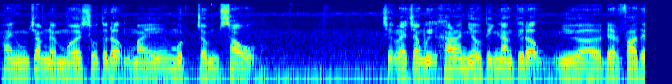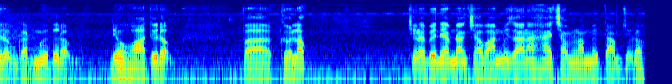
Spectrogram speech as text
2010 số tự động máy 1.6 Chiếc này trang bị khá là nhiều tính năng tự động như à, đèn pha tự động, gạt mưa tự động, điều hòa tự động và cửa lóc. Chiếc này bên em đang chào bán với giá là 258 triệu đồng.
